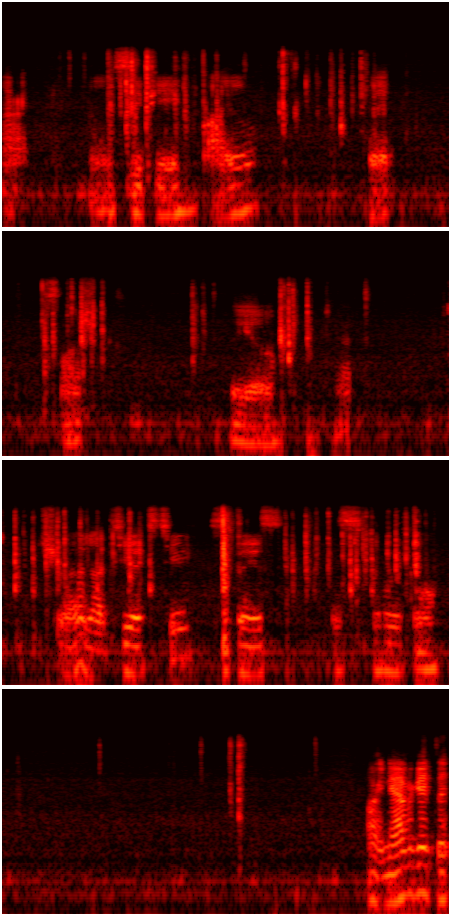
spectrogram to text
Alright. Cp bio fit slash leo txt space historical Alright, navigate the,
